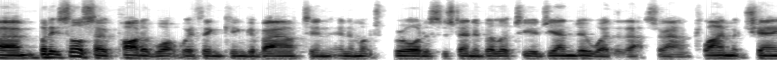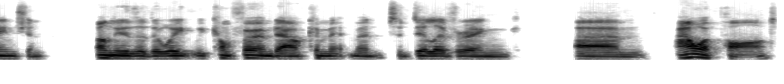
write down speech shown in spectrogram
Um, but it's also part of what we're thinking about in, in a much broader sustainability agenda, whether that's around climate change. And only the other week, we confirmed our commitment to delivering um, our part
